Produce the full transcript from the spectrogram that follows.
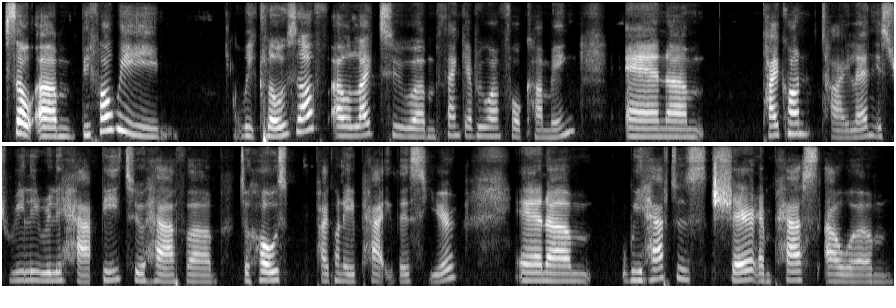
So um, before we we close off i would like to um, thank everyone for coming. And um, PyCon Thailand is really, really happy to have um, to host PyCon APAC this year. And um, we have to share and pass our um,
